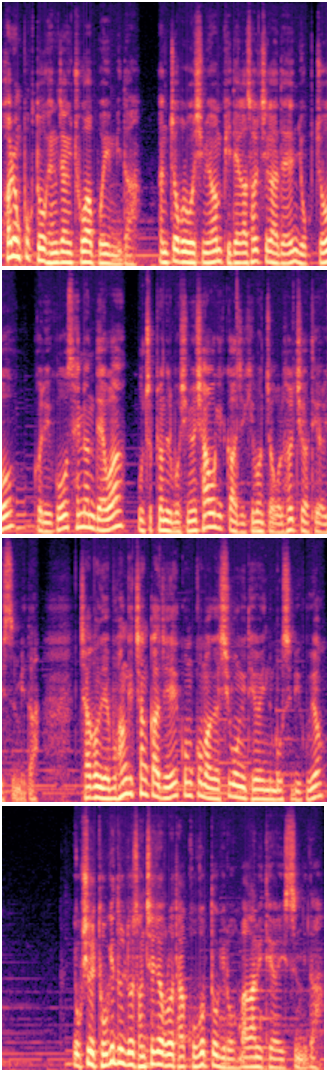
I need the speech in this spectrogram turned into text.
활용폭도 굉장히 좋아 보입니다. 안쪽으로 오시면 비대가 설치가 된 욕조 그리고 세면대와 우측편을 보시면 샤워기까지 기본적으로 설치가 되어 있습니다. 작은 외부 환기창까지 꼼꼼하게 시공이 되어 있는 모습이고요. 욕실 도기들도 전체적으로 다 고급 도기로 마감이 되어 있습니다.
